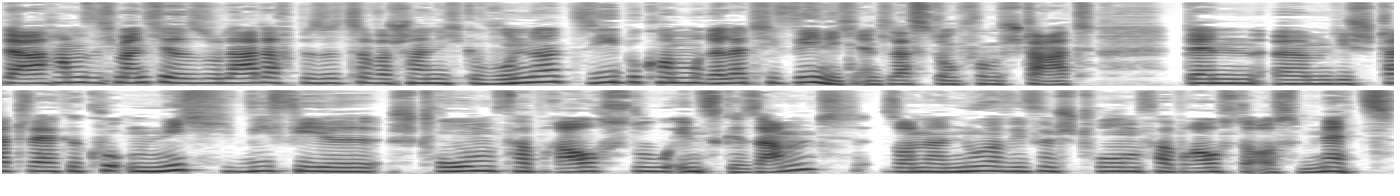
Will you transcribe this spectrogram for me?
da haben sich manche Solardachbesitzer wahrscheinlich gewundert. Sie bekommen relativ wenig Entlastung vom Staat. Denn ähm, die Stadtwerke gucken nicht, wie viel Strom verbrauchst du insgesamt, sondern nur, wie viel Strom verbrauchst du aus dem Netz.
